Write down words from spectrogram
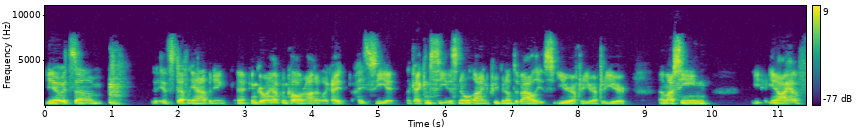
You know, it's um, it's definitely happening. And growing up in Colorado, like I, I see it. Like I can see the snow line creeping up the valleys year after year after year. Um, I've seen, you know, I have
